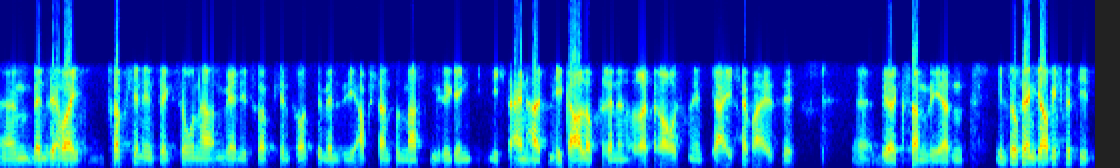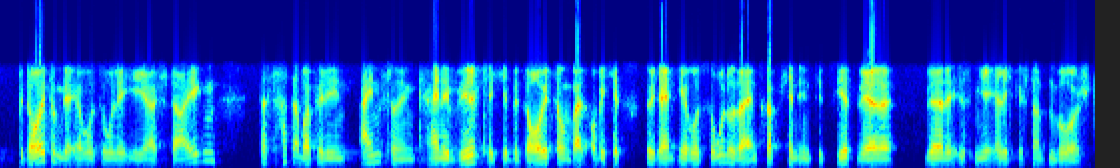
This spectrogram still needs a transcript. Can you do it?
Ähm, wenn Sie aber Tröpfcheninfektionen haben, werden die Tröpfchen trotzdem, wenn Sie die Abstands- und Maskenregeln nicht einhalten, egal ob drinnen oder draußen, in gleicher Weise äh, wirksam werden. Insofern glaube ich, wird die Bedeutung der Aerosole eher steigen. Das hat aber für den Einzelnen keine wirkliche Bedeutung, weil ob ich jetzt durch ein Aerosol oder ein Tröpfchen infiziert wäre, werde, ist mir ehrlich gestanden wurscht.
